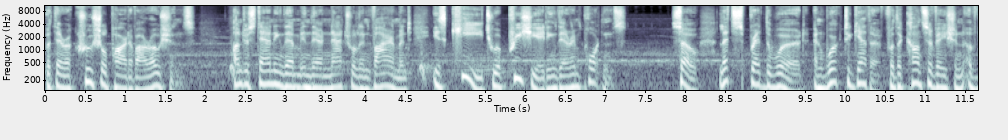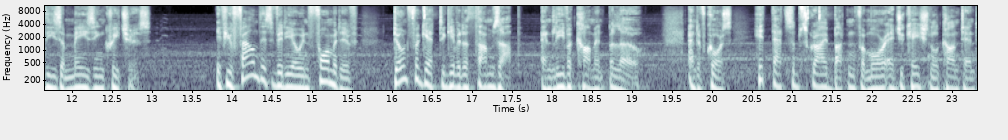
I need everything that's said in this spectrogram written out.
but they're a crucial part of our oceans. Understanding them in their natural environment is key to appreciating their importance. So, let's spread the word and work together for the conservation of these amazing creatures. If you found this video informative, don't forget to give it a thumbs up and leave a comment below. And of course, hit that subscribe button for more educational content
